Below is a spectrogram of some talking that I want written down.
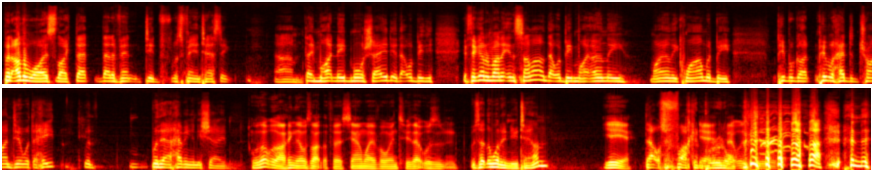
but otherwise, like that that event did was fantastic. Um, they might need more shade. That would be if they're going to run it in summer. That would be my only my only qualm. Would be people got people had to try and deal with the heat with without having any shade. Well, that was, I think that was like the first Soundwave I went to. That was Was that the one in Newtown? Yeah, yeah, That was fucking yeah. brutal. That was brutal. and, the,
